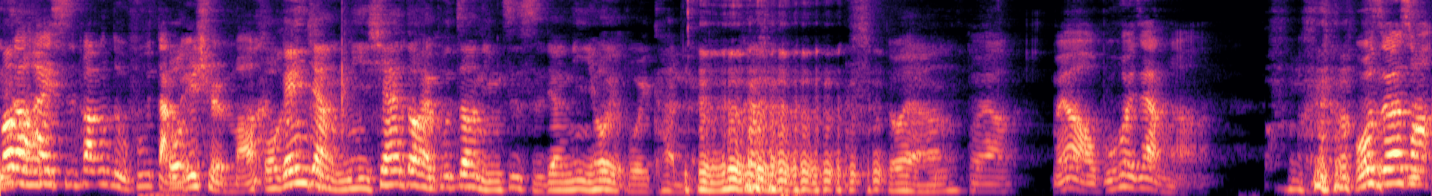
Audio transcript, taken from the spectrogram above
道艾斯邦鲁夫打了一拳吗？我，我跟你讲，你现在都还不知道宁次死掉，你以后也不会看的。对啊，对啊，没有，我不会这样啊。我只会说，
